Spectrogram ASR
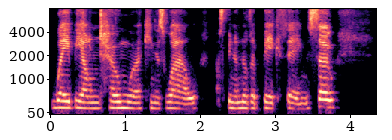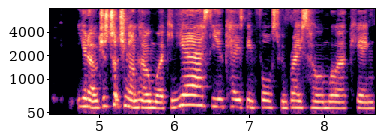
way beyond home working as well. That's been another big thing. So you know just touching on home working yes the uk has been forced to embrace home working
